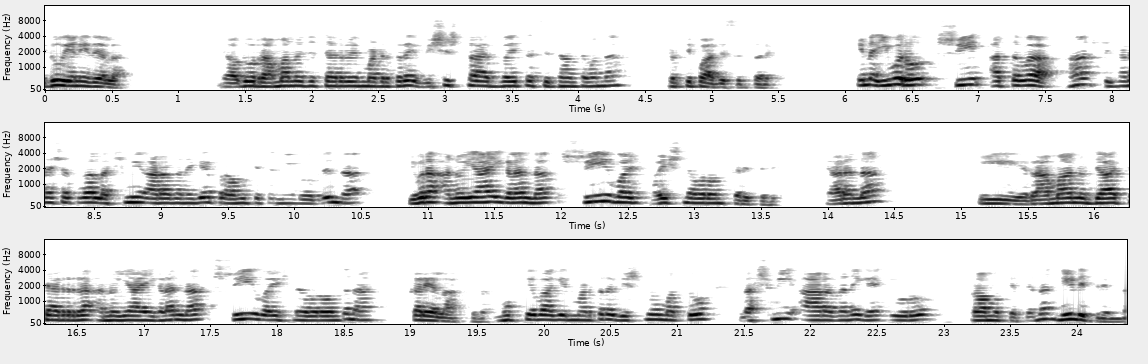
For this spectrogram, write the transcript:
ಇದು ಏನಿದೆಯಲ್ಲ? ಯಾವುದು ರಾಮಾನುಜಾಚಾರ್ಯರು ಏನ್ ಮಾಡಿರ್ತಾರೆ? ವಿಶಿಷ್ಟ ಅದ್ವೈತ ಸಿದ್ಧಾಂತವನ್ನ ಪ್ರತಿಪಾದಿಸುತ್ತಾರೆ ಇನ್ನು ಇವರು ಶ್ರೀ ಅಥವಾ, ಹ, ಶ್ರೀ ಗಣೇಶ ಅಥವಾ ಲಕ್ಷ್ಮಿ ಆರಾಧನೆಗೆ ಪ್ರಾಮುಖ್ಯತೆ ನೀಡುವುದರಿಂದ ಇವರ ಅನುಯಾಯಿಗಳನ್ನ ಶ್ರೀ ವೈ, ವೈಷ್ಣವರು ಅಂತ ಕರಿತೀವಿ. ಯಾರನ್ನ? ಈ ರಾಮಾನುಜಾಚಾರ್ಯರ ಅನುಯಾಯಿಗಳನ್ನ ಶ್ರೀ ವೈಷ್ಣವರು ಅಂತ ಕರೆಯಲಾಗ್ತದೆ. ಮುಖ್ಯವಾಗಿ ಏನ್ ಮಾಡ್ತಾರೆ? ವಿಷ್ಣು ಮತ್ತು ಲಕ್ಷ್ಮಿ ಆರಾಧನೆಗೆ ಇವರು ಪ್ರಾಮುಖ್ಯತೆಯನ್ನ ನೀಡಿದ್ರಿಂದ.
